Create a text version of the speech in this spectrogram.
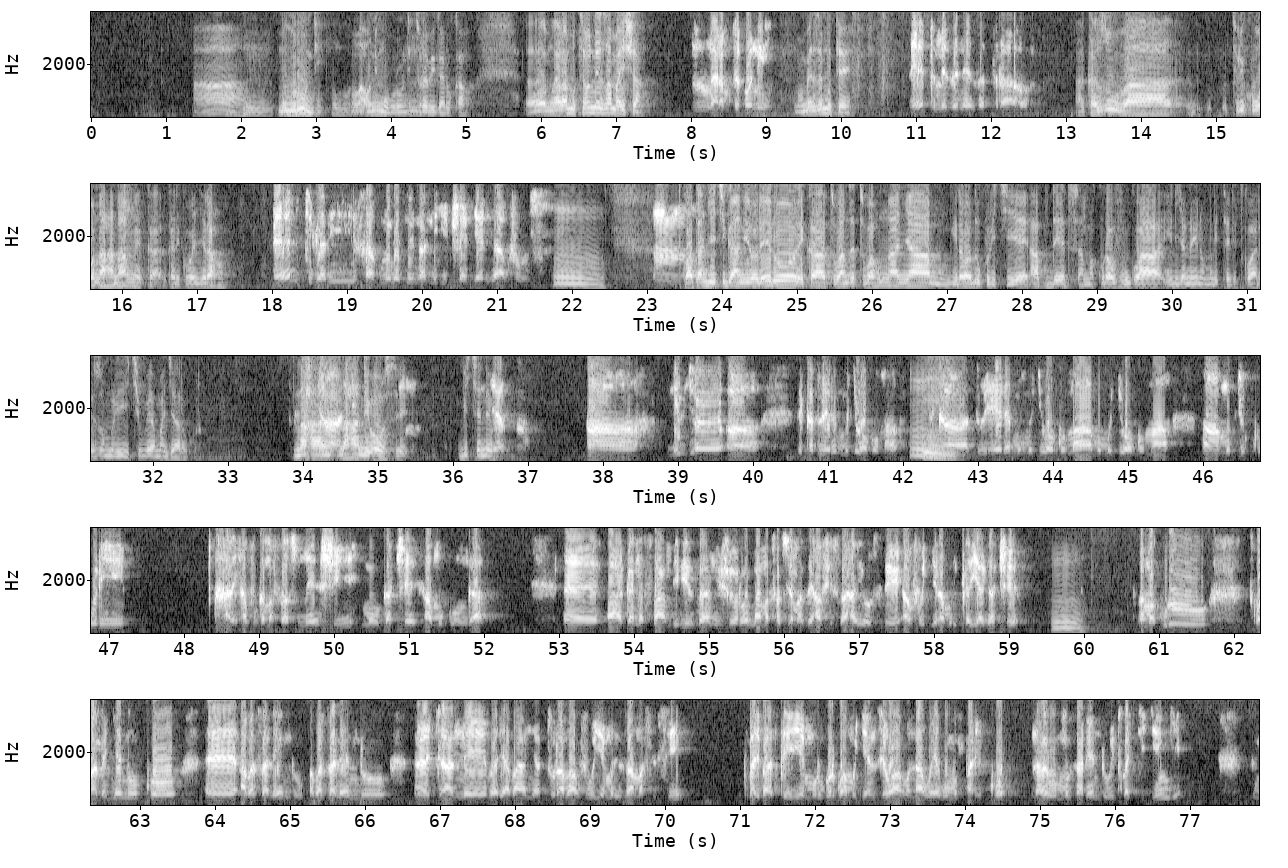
Ah, mu burundi? Aho ni mu burundi turabigarukaho. Eh, mwaramutseho neza mahisha mwaramutse boni mumeze mute? Eh tumeze neza turi aho. Akazuba turi kubona aha namwe ka- kari kubageraho? Eh kigali saa kumi n'ebyiri n'igice ryari ryavuye. Mm, twatangiye ikiganiro rero reka tubanze tubahe umwanya mubwire abadukurikiye updates amakuru avugwa hirya no hino muri teritwari zo muri kivu y'amajyaruguru. N'ahandi hose bikenewe. Ah, ni byo ah, reka duhere mu mujyi wa goma. Reka duhere mu mujyi wa goma mu mujyi wa goma. Ah, mu by'ukuri hari havuga amasasu menshi mu gace ka mugunga. Ahagana saa mbiri za nijoro ni amasasu yamaze hafi isaha yose avugira muri kariya gace. Mm. amakuru twamenye ni uko eh, abazalendu abazalendu eh, cyane bariya banyatura bavuye muri za masisi bari bateye mu rugo rwa mugenzi wabo nawe w'umupariko nawe w'umuzalendu witwa kigingi.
